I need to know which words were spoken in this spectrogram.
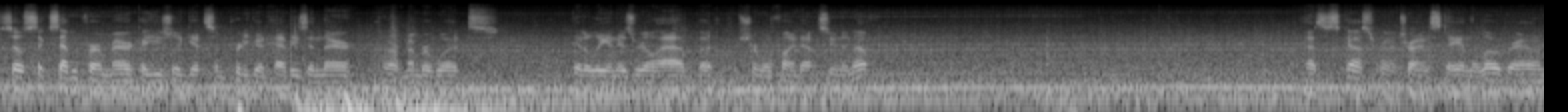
So 6-7 for America usually gets some pretty good heavies in there. I don't remember what Italy and Israel have, but I'm sure we'll find out soon enough. As discussed, we're going to try and stay in the low ground.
